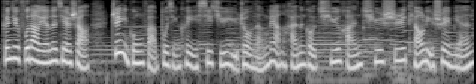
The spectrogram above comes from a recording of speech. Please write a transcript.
根据辅导员的介绍，这功法不仅可以吸取宇宙能量，还能够驱寒祛湿、调理睡眠。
